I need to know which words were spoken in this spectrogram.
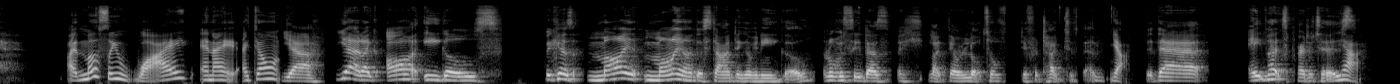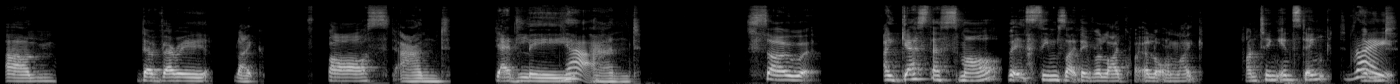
I mostly why, and I, I don't. Yeah. Yeah, like are eagles because my my understanding of an eagle, and obviously there's a, like there are lots of different types of them. Yeah. But they're apex predators. Yeah. Um they're very like fast and deadly Yeah. and so I guess they're smart, but it seems like they rely quite a lot on like hunting instinct. Right.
